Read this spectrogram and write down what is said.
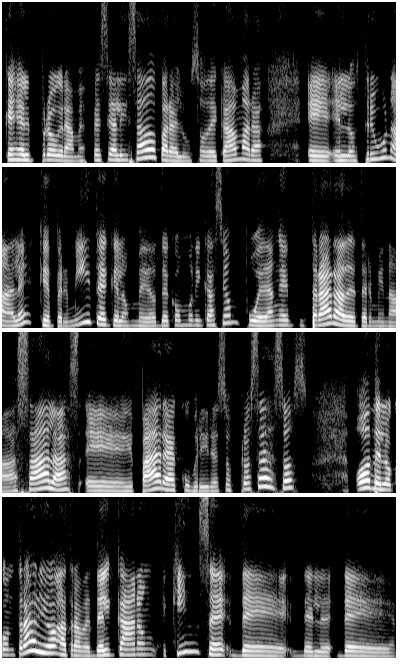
que es el programa especializado para el uso de cámara eh, en los tribunales, que permite que los medios de comunicación puedan entrar a determinadas salas para cubrir esos procesos o de lo contrario, a través del Canon 15 de, de,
